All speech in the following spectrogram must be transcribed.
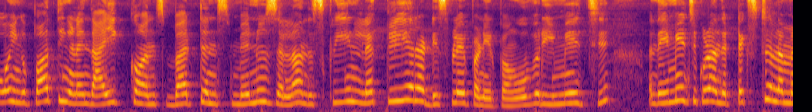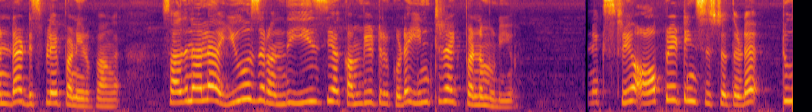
இப்போது இங்கே பார்த்தீங்கன்னா இந்த ஐகான்ஸ் பட்டன்ஸ் மெனுஸ் எல்லாம் அந்த ஸ்க்ரீனில் கிளியராக டிஸ்பிளே பண்ணியிருப்பாங்க ஒவ்வொரு இமேஜ் அந்த இமேஜ் கூட அந்த டெக்ஸ்ட் எலமெண்ட்டாக டிஸ்பிளே பண்ணியிருப்பாங்க ஸோ அதனால் யூசர் வந்து ஈஸியாக கம்ப்யூட்டர் கூட இன்டராக்ட் பண்ண முடியும். நெக்ஸ்ட்டு ஆப்ரேட்டிங் சிஸ்டத்தோட டூ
